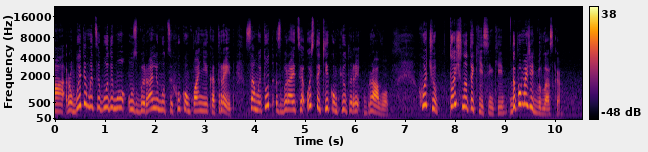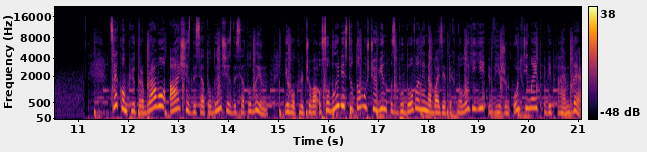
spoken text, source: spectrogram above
А робити ми це будемо у збиральному цеху компанії Катрейд. Саме тут збираються ось такі комп'ютери Браво. Хочу точно такісінькі. Допоможіть, будь ласка. Це комп'ютер Браво А6161. Його ключова особливість у тому, що він збудований на базі технології Vision Ultimate від AMD.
